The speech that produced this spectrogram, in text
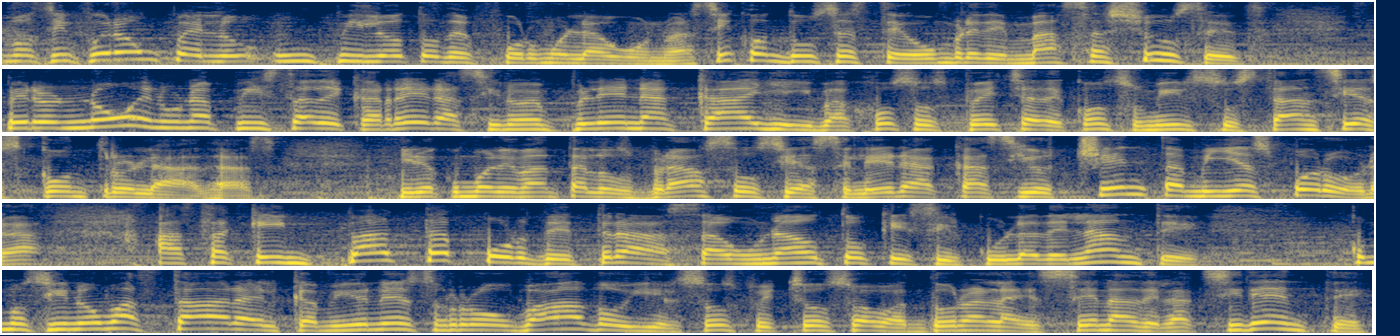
Como si fuera un, piloto de Fórmula 1. Así conduce este hombre de Massachusetts, pero no en una pista de carrera, sino en plena calle y bajo sospecha de consumir sustancias controladas. Mira cómo levanta los brazos y acelera a casi 80 millas por hora hasta que impacta por detrás a un auto que circula delante. Como si no bastara, el camión es robado y el sospechoso abandona la escena del accidente.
